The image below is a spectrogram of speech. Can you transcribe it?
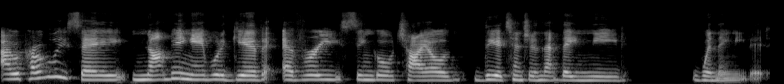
I would probably say not being able to give every single child the attention that they need when they need it.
